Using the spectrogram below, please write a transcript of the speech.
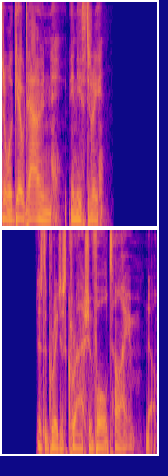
It will go down in history as the greatest crash of all time. No.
